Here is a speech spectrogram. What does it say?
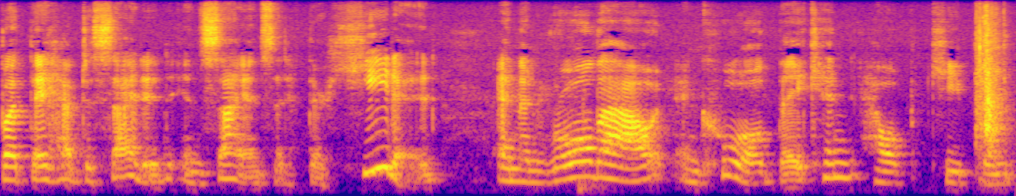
But they have decided in science that if they're heated, and then rolled out and cooled, they can help keep them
